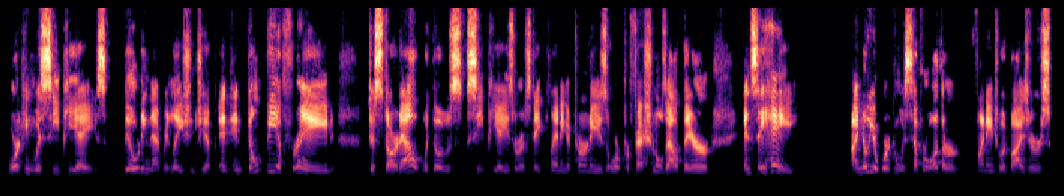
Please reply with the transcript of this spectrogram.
working with CPAs, building that relationship. And, and don't be afraid to start out with those CPAs or estate planning attorneys or professionals out there and say, hey, I know you're working with several other financial advisors.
